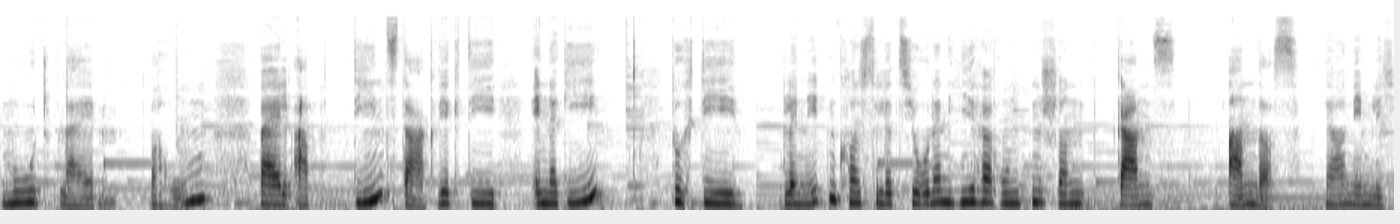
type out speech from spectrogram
Mut bleiben. Warum? Weil ab Dienstag wirkt die Energie durch die Planetenkonstellationen hier herunten schon ganz anders, ja, nämlich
